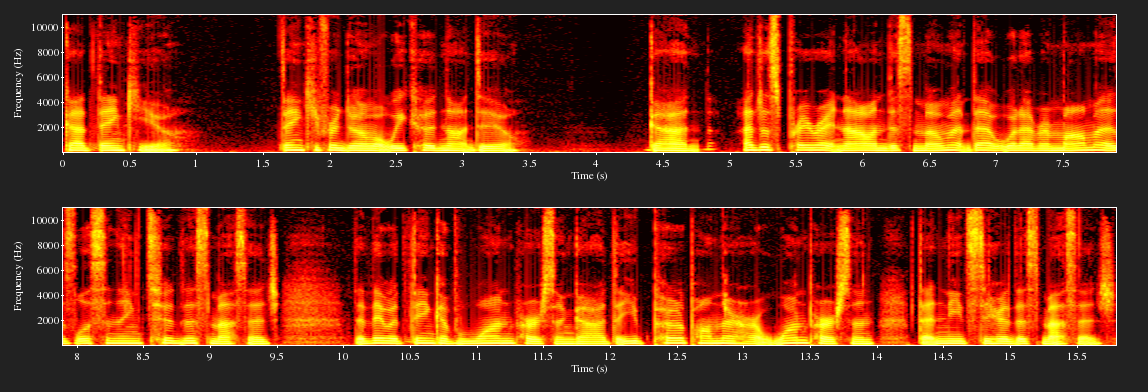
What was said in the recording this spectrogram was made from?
God, thank you. Thank you for doing what we could not do. God, I just pray right now in this moment that whatever mama is listening to this message, that they would think of one person, God, that you put upon their heart, one person that needs to hear this message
